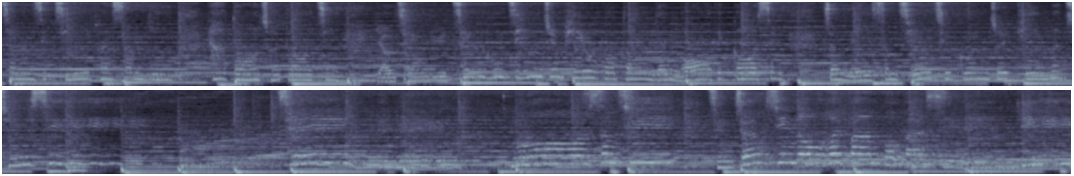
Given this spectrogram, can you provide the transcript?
珍惜此番心意。他多才多姿，柔情如清空辗转飘过动人我的歌声，将你心悄悄灌醉，甜蜜似诗。请明了，我心知，情像是脑海翻波，不是涟漪。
